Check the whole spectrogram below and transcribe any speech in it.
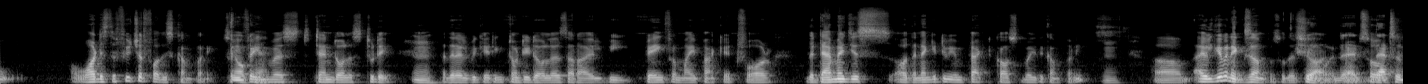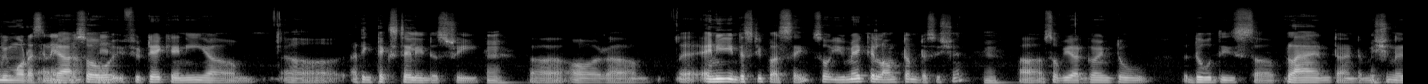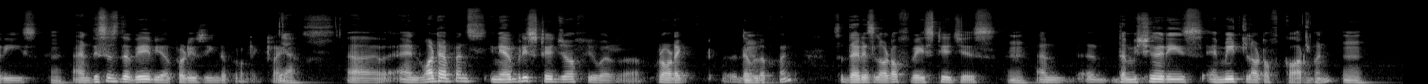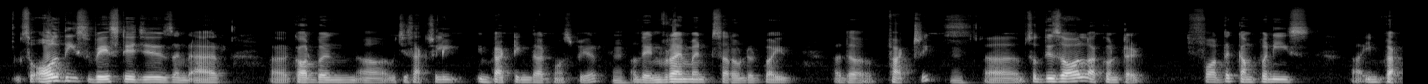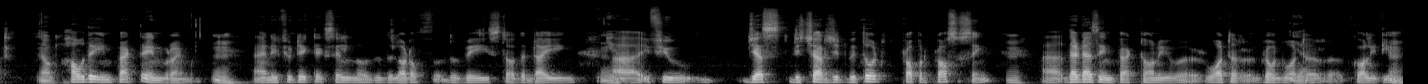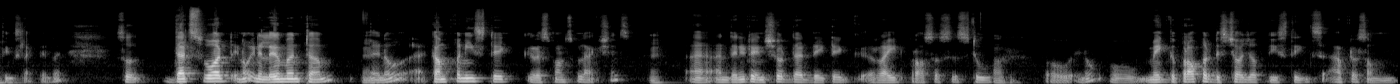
what is the future for this company. So if I invest ten dollars today, whether I'll be getting twenty dollars or I'll be paying from my pocket for the damages or the negative impact caused by the company. Um, I will give an example so that Sure, that, so that should be more resonating. yeah. no? So if you take any, um, uh, I think textile industry Hmm. uh, or um, uh, any industry per se. So you make a long-term decision. Hmm. Uh, so we are going to do this uh, plant and machineries, and this is the way we are producing the product, right? Hmm. Yeah. Uh, and what happens in every stage of your uh, product development? So there is a lot of wastages, and uh, the machineries emit a lot of carbon. So all these wastages and air, uh, carbon, uh, which is actually impacting the atmosphere or the environment surrounded by uh, the factory. Uh, so this all accounted for the company's uh, impact. Okay. How they impact the environment, and if you take textile, you know, the, the lot of the waste or the dyeing, uh, if you just discharge it without proper processing, uh, that has impact on your water, groundwater uh, quality and things like that. Right? So that's what you know. In a layman term, you know, uh, companies take responsible actions, uh, and they need to ensure that they take right processes to, uh, you know, uh, make the proper discharge of these things after some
